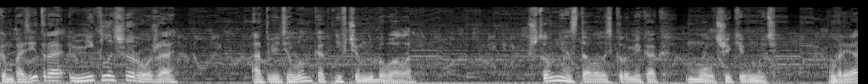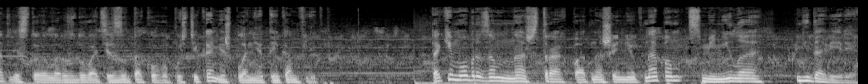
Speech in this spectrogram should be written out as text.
композитора Миклаша Рожа», — ответил он, как ни в чем не бывало. Что мне оставалось, кроме как молча кивнуть? Вряд ли стоило раздувать из-за такого пустяка межпланетный конфликт. Таким образом, наш страх по отношению к напам сменило недоверие.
